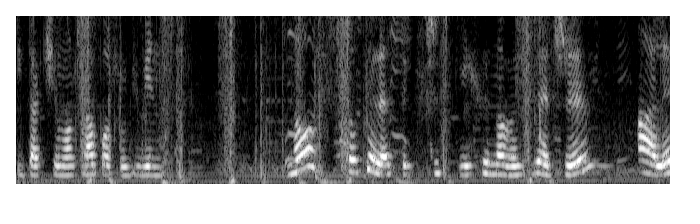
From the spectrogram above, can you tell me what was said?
I tak się można poczuć, więc no to tyle z tych wszystkich nowych rzeczy, ale,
